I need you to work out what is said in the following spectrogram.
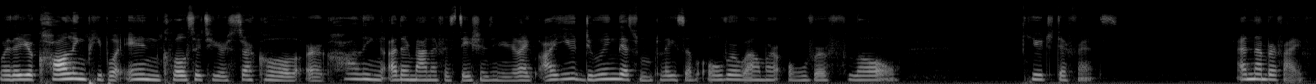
whether you're calling people in closer to your circle or calling other manifestations in your life are you doing this from a place of overwhelm or overflow Huge difference. And number five,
